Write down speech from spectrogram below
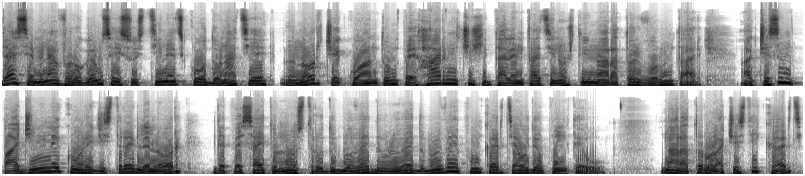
De asemenea, vă rugăm să-i susțineți cu o donație în orice cuantum pe harnicii și talentații noștri naratori voluntari, accesând paginile cu înregistrările lor de pe site-ul nostru www.cărțiaudio.eu. Naratorul acestei cărți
